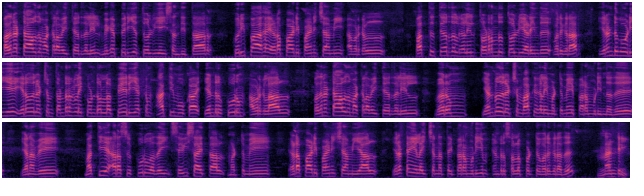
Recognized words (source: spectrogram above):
பதினெட்டாவது மக்களவைத் தேர்தலில் மிகப்பெரிய தோல்வியை சந்தித்தார். குறிப்பாக எடப்பாடி பழனிசாமி அவர்கள் பத்து தேர்தல்களில் தொடர்ந்து தோல்வியடைந்து வருகிறார். இரண்டு கோடியே இருபது லட்சம் தொண்டர்களை கொண்டுள்ள பேர் இயக்கம் அதிமுக என்று கூறும் அவர்களால் பதினெட்டாவது மக்களவைத் தேர்தலில் வெறும் எண்பது லட்சம் வாக்குகளை மட்டுமே பெற முடிந்தது. எனவே மத்திய அரசு கூறுவதை செவிசாய்த்தால் மட்டுமே எடப்பாடி பழனிசாமியால் இரட்டை இலை சின்னத்தை பெற முடியும் என்று சொல்லப்பட்டு வருகிறது. நன்றி.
